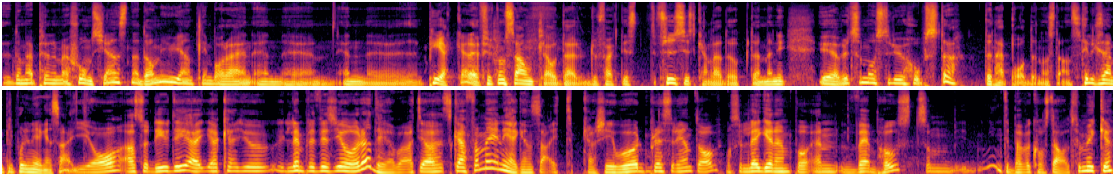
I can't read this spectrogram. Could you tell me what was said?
de här prenumerationstjänsterna de är ju egentligen bara en, en, eh, en eh, pekare. Förutom Soundcloud där du faktiskt fysiskt kan ladda upp den. Men i, i övrigt så måste du ju hosta den här podden någonstans. Till exempel på din egen sajt. Ja, alltså det är ju det. Jag kan ju lämpligtvis göra det. Va? Att jag skaffar mig en egen sajt. Kanske i Wordpress rent av. Och så lägger jag den på en webbhost som inte behöver kosta allt för mycket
